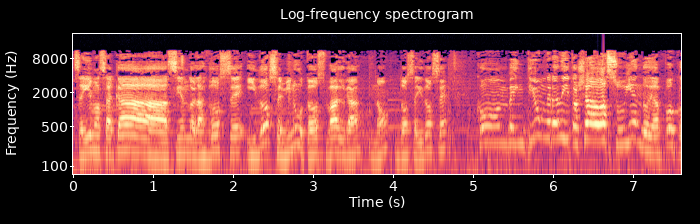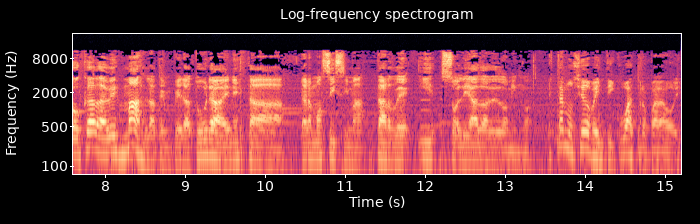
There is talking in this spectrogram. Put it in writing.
Seguimos acá siendo las 12 y 12 minutos, valga, ¿no? 12 y 12. Con 21 graditos ya va subiendo de a poco cada vez más la temperatura en esta hermosísima tarde y soleada de domingo. Está anunciado 24 para hoy,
